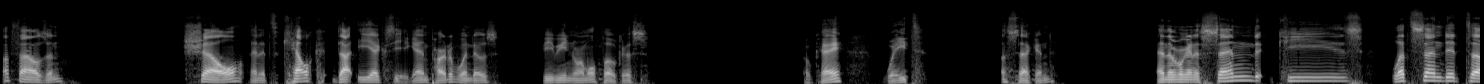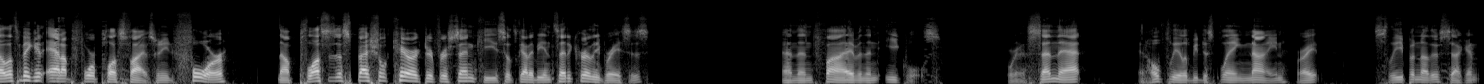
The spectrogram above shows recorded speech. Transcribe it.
a 1000, shell, and it's calc.exe. Again, part of Windows, VB normal focus. Okay, wait a second. And then we're going to send keys Let's send it, uh, let's make it add up 4 plus 5. So we need 4. Now, plus is a special character for send keys, so it's got to be inside of curly braces. And then 5, and then equals. We're going to send that, and hopefully it'll be displaying 9, right? Sleep another second,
